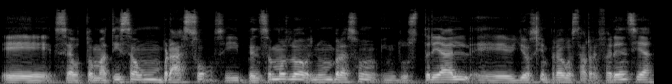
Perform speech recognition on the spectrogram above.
eh, se automatiza un brazo, si pensémoslo en un brazo industrial, eh, yo siempre hago esta referencia,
